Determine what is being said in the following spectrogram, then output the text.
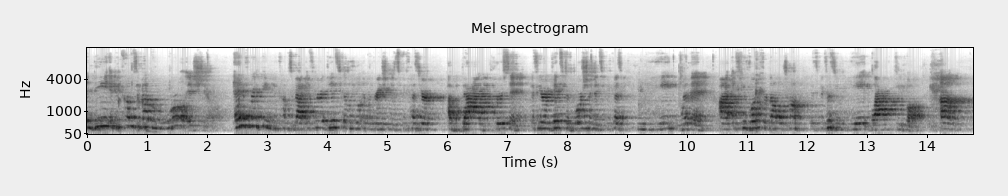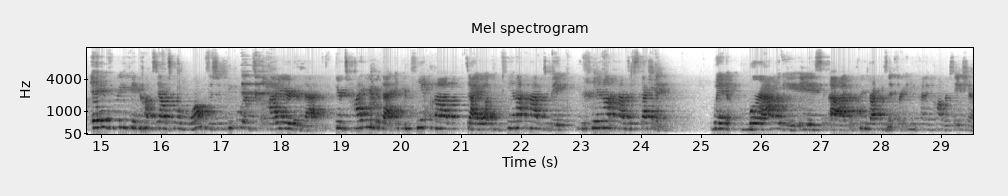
And B, it becomes about a moral issue. Everything becomes about. If you're against illegal immigration, it's because you're a bad person. If you're against abortion, it's because you hate women. Uh, if you voted for Donald Trump, it's because you hate black people. Um, everything comes down to a moral position. People are tired of that. They're tired of that. And you can't have dialogue, you cannot have debate, you cannot have discussion when morality is uh, the prerequisite for any kind of conversation.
